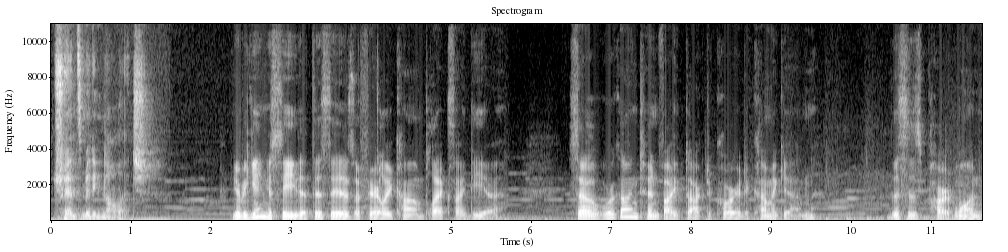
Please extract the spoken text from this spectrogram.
transmitting knowledge. You're beginning to see that this is a fairly complex idea. So we're going to invite Dr. Corey to come again. This is part one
